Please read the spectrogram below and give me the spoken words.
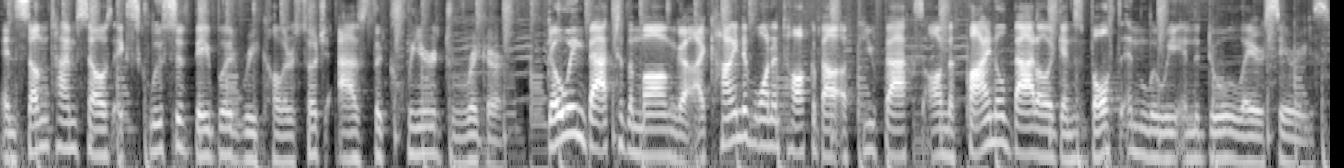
and sometimes sells exclusive Beyblade recolors such as the Clear Drigger. Going back to the manga, I kind of want to talk about a few facts on the final battle against Valt and Louis in the Dual Layer series.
